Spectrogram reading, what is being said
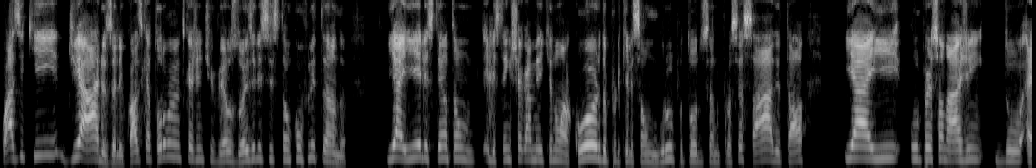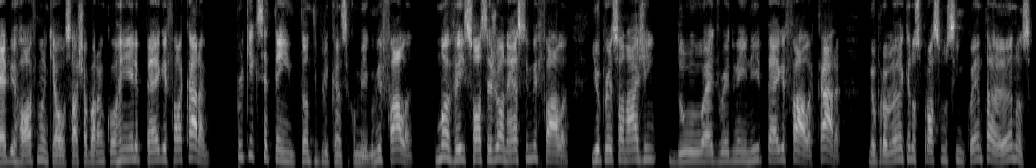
quase que diários ali, quase que a todo momento que a gente vê os dois, eles estão conflitando. E aí eles tentam, eles têm que chegar meio que num acordo, porque eles são um grupo todo sendo processado e tal. E aí o personagem do Abby Hoffman, que é o Sacha Baron Cohen, ele pega e fala: "Cara, por que que você tem tanta implicância comigo? Me fala. Uma vez só, seja honesto e me fala". E o personagem do Ed Redmayne pega e fala: "Cara, meu problema é que nos próximos 50 anos,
